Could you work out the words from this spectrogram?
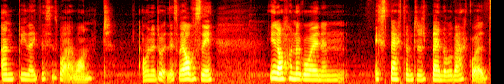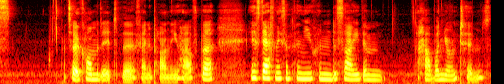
and be like, This is what I want. I want to do it this way. Obviously, you're not gonna go in and expect them to just bend over backwards to accommodate the kind of plan that you have, but it's definitely something you can decide and have on your own terms.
